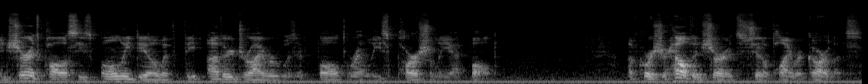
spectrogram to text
Insurance policies only deal with the other driver was at fault or at least partially at fault. Of course, your health insurance should apply regardless.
